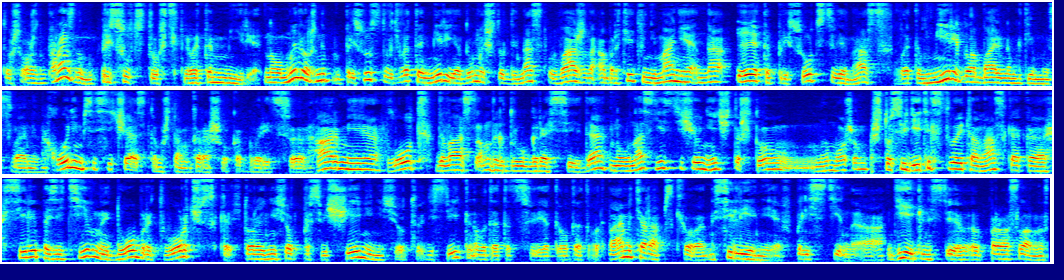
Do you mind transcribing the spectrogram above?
Потому что можно по-разному присутствовать в этом мире, но мы должны присутствовать в этом мире, я думаю, что для нас важно обратить внимание на это присутствие нас в этом мире глобальном, где мы с вами находимся сейчас, потому что там хорошо, как говорится, армия, флот, два основных друга России, да, но у нас есть еще нечто, что мы можем, что свидетельствует о нас как о силе позитивной, доброй, творческой, которая несет просвещение, несет действительно вот этот свет, вот эта вот память арабского населения в Палестине, о деятельности православного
